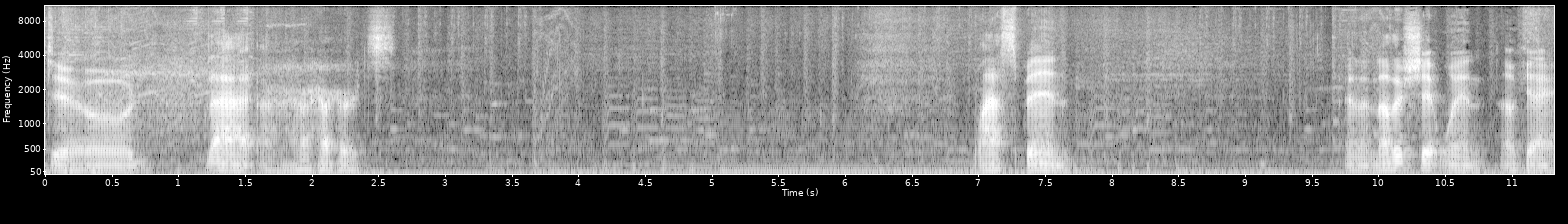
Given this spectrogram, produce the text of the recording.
Dude. That hurts. Last spin. And another shit win. Okay.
